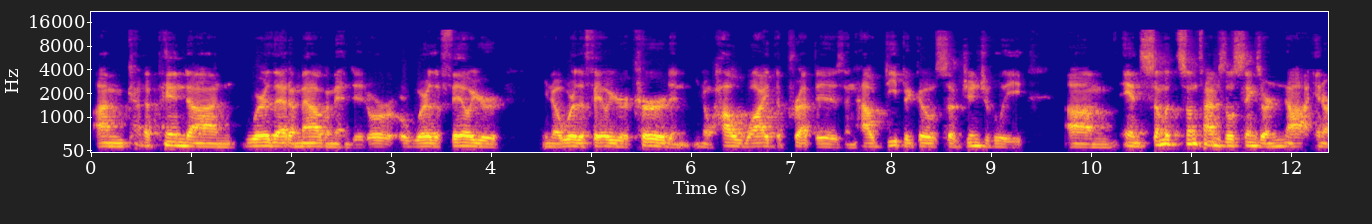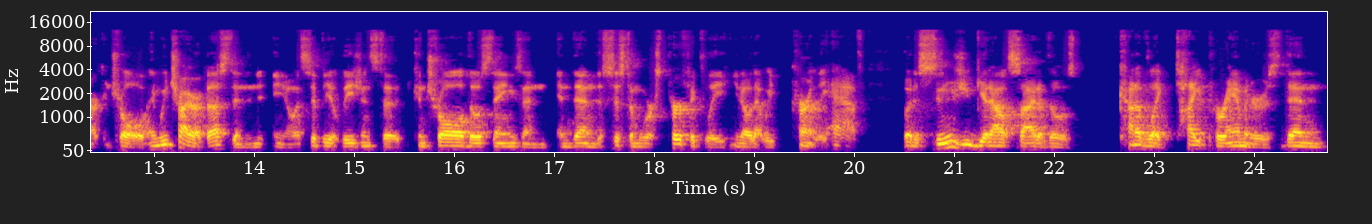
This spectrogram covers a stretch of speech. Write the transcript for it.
I'm kind of pinned on where that amalgam ended or or where the failure you know where the failure occurred and you know how wide the prep is and how deep it goes subgingivally um, and some of, sometimes those things are not in our control. And we try our best in, you know, incipient lesions to control those things. And, and then the system works perfectly, you know, that we currently have. But as soon as you get outside of those kind of like tight parameters, then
